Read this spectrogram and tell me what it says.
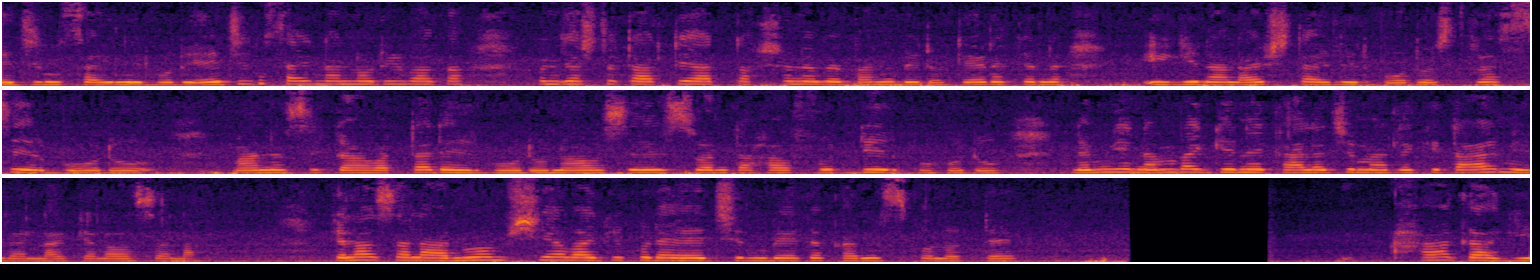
ಏಜಿಂಗ್ ಸೈನ್ ಇರ್ಬೋದು. ಏಜಿಂಗ್ ಸೈನ್ ಅನ್ನೋದು ಇವಾಗ ಒಂದಷ್ಟು ತರ್ಟಿ ಆದ ತಕ್ಷಣವೇ ಬಂದುಬಿಡುತ್ತೆ. ಏನಕ್ಕೆಂದರೆ ಈಗಿನ ಲೈಫ್ ಸ್ಟೈಲ್ ಇರ್ಬೋದು ಸ್ಟ್ರೆಸ್ ಇರ್ಬೋದು, ಮಾನಸಿಕ ಒತ್ತಡ ಇರ್ಬೋದು, ನಾವು ಸೇವಿಸುವಂತಹ ಫುಡ್ ಇರಬಹುದು. ನಮಗೆ ನಮ್ಮ ಬಗ್ಗೆನೇ ಕಾಳಜಿ ಮಾಡಲಿಕ್ಕೆ ಟೈಮ್ ಇರಲ್ಲ ಕೆಲವು ಸಲ. ಕೆಲವು ಸಲ ಅನುವಂಶೀಯವಾಗಿ ಕೂಡ ಏಜಿಂಗ್ ಬೇಗ ಕಾಣಿಸ್ಕೊಳ್ಳುತ್ತೆ. ಹಾಗಾಗಿ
